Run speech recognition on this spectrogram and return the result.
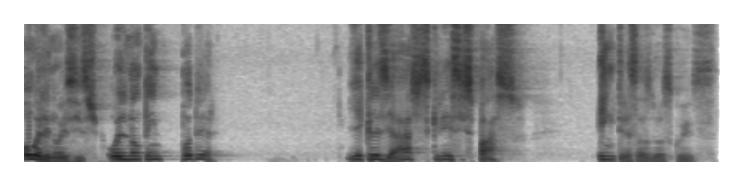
ou ele não existe, ou ele não tem poder. E Eclesiastes cria esse espaço entre essas duas coisas.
